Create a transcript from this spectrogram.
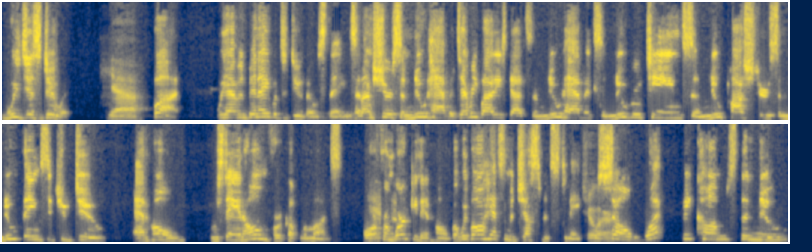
We just do it. Yeah. But we haven't been able to do those things. And I'm sure some new habits, everybody's got some new habits, some new routines, some new postures, some new things that you do at home from staying home for a couple of months or yeah. from working at home. But we've all had some adjustments to make. Sure. So, what becomes the new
